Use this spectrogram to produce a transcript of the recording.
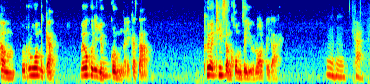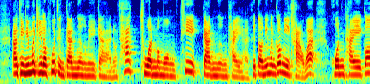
ทำร่วมกัน ไม่ว่าคุณจะอยู่กลุ่มไหนก็ตาม เพื่อที่สังคมจะอยู่รอดไปได้อืมค่ะเอาทีนี้เมื่อกี้เราพูดถึงการเมืองอเมริกาเนาะถ้าชวนมามองที่การเมืองไทยค่ะ คือตอนนี้มันก็มีข่าวว่า คนไทยก็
